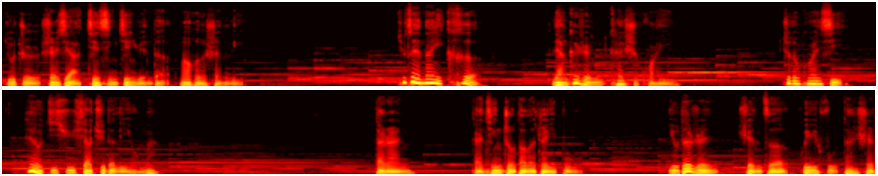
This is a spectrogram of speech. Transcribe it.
就只剩下渐行渐远的貌合神离。就在那一刻，两个人开始怀疑，这段关系还有继续下去的理由吗？当然，感情走到了这一步，有的人选择恢复单身，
